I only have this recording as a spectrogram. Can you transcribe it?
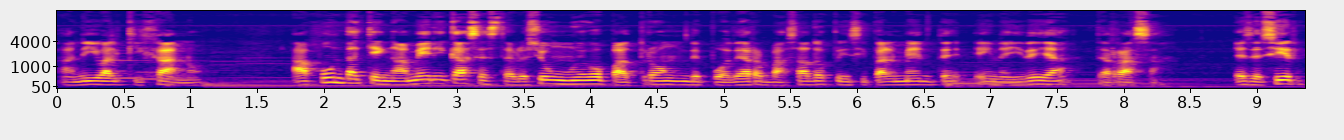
Aníbal Quijano apunta que en América se estableció un nuevo patrón de poder basado principalmente en la idea de raza, es decir,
